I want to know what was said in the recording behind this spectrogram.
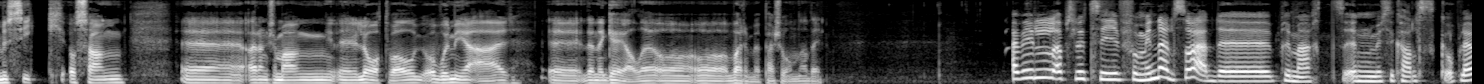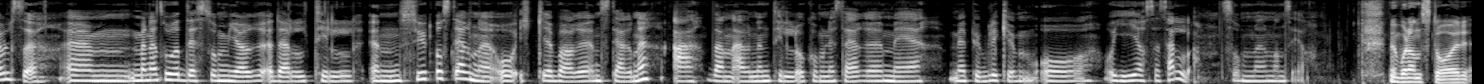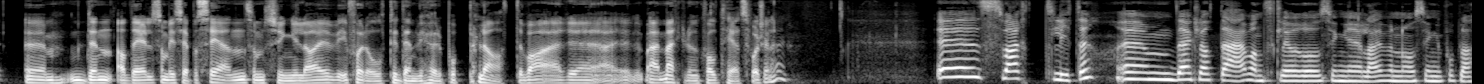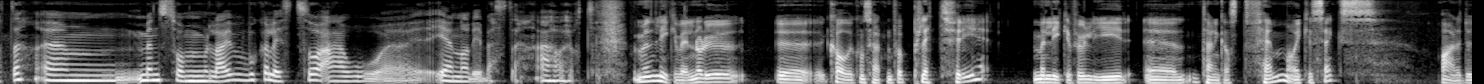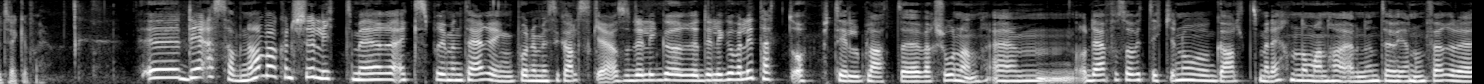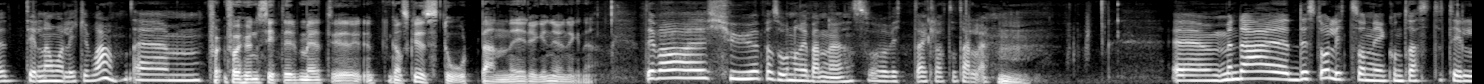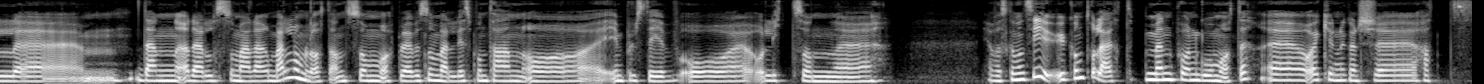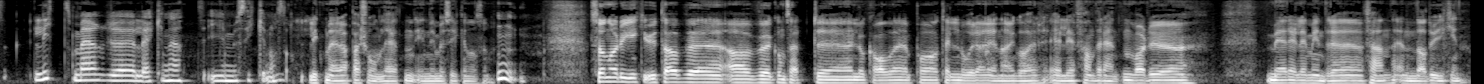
musikk og sang, eh, arrangement, eh, låtvalg, og hvor mye er eh, denne gøyale og, og varme personen Adele? Jeg vil absolutt si for min del så er det primært en musikalsk opplevelse. Men jeg tror at det som gjør Adele til en superstjerne, og ikke bare en stjerne, er den evnen til å kommunisere med, med publikum og, og, gi av seg selv, da, som man sier. Men hvordan står um, den Adele som vi ser på scenen, som synger live, i forhold til den vi hører på plate? Er, er, merker du en kvalitetsforskjell her? Eh, svært lite. det er klart det er vanskeligere å synge live enn å synge på plate. men som livevokalist så er hun eh, en av de beste jeg har hørt. Men likevel, når du uh, kaller konserten for plettfri, men like full gir uh, terningkast fem og ikke seks, hva er det du trekker for? Eh, det jeg savna, var kanskje litt mer eksperimentering på det musikalske. Altså det, ligger, det ligger veldig tett opp til plateversjonene. Um, og det er for så vidt ikke noe galt med det, når man har evnen til å gjennomføre det tilnærmet like bra. Um, for, for, hun sitter med et, et, ganske stort band i ryggen, gjør hun ikke det? Det var 20 personer i bandet, så vidt jeg klarte å telle. Mm. Eh, men det, er, det, står litt sånn i kontrast til eh, den Adele som er der mellom låtene, som oppleves som veldig spontan og impulsiv og, og litt sånn eh, ja, hva skal man si, ukontrollert, men på en god måte. Og jeg kunne kanskje hatt litt mer lekenhet i musikken også. Litt mer av personligheten inn i musikken også? Mm. Så når du gikk ut av, av konsertlokalet på Telenor Arena i går, Eli van der Henten, var du mer eller mindre fan enn da du gikk inn?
